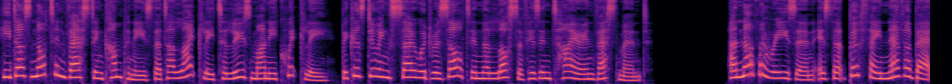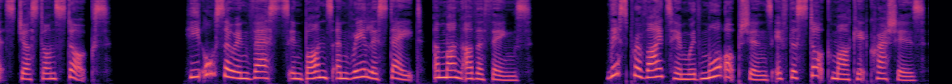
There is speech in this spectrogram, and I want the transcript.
He does not invest in companies that are likely to lose money quickly, because doing so would result in the loss of his entire investment. Another reason is that Buffett never bets just on stocks. He also invests in bonds and real estate, among other things. This provides him with more options if the stock market crashes.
